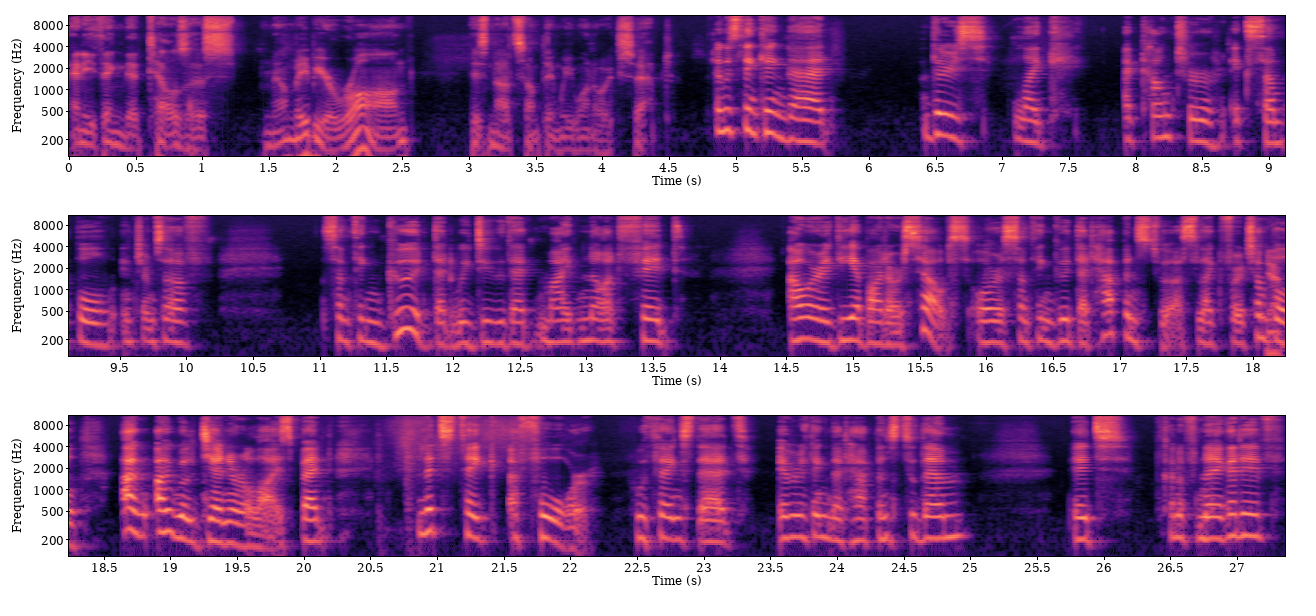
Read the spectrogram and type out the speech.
anything that tells us well maybe you're wrong is not something we want to accept. I was thinking that there's like a counter example in terms of something good that we do that might not fit our idea about ourselves or something good that happens to us. Like for example yeah. I, I will generalize but let's take a four who thinks that everything that happens to them it's kind of negative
